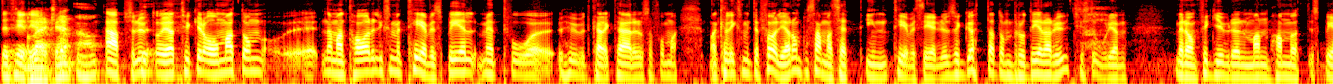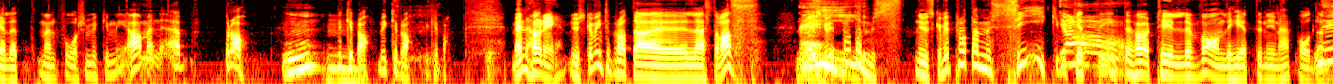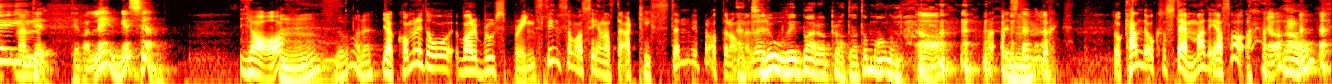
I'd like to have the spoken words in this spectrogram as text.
Det tredje. Verkligen. Ja. Absolut, och jag tycker om att de, när man tar liksom ett tv-spel med två huvudkaraktärer så får man, man kan liksom inte följa dem på samma sätt i en tv-serie. Det är så gött att de broderar ut historien med de figurer man har mött i spelet men får så mycket mer. Ja men äh, bra, Mm. mycket bra, mycket bra, mycket bra. Men hörni, nu ska vi inte prata eh, Last of Us. Nu ska, vi Nej! prata mus- nu ska vi prata musik, Ja! vilket inte hör till vanligheten i den här podden. Nej! Men Det, det var länge sedan. Ja, Mm, det var det. jag kommer inte ihåg, var det Bruce Springsteen som var senaste artisten vi pratade om? Jag eller? tror vi bara har pratat om honom. Ja, det stämmer. Då kan det också stämma det jag sa. Ja. Ja.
